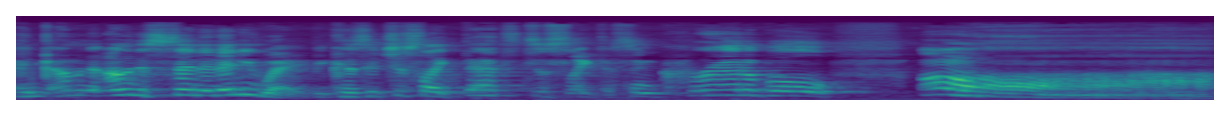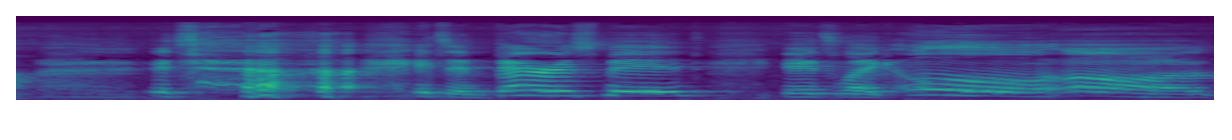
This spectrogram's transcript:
And I'm gonna, I'm gonna send it anyway because it's just like that's just like this incredible. Oh, it's it's embarrassment. It's like oh oh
